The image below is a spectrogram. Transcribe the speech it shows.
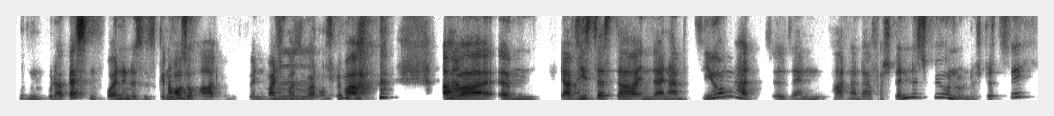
guten oder besten Freundin ist es genauso hart und wenn manchmal mhm. sogar noch schlimmer. Aber ja. ähm, ja, wie ist das da in deiner Beziehung? Hat äh, dein Partner da Verständnis für und unterstützt dich?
